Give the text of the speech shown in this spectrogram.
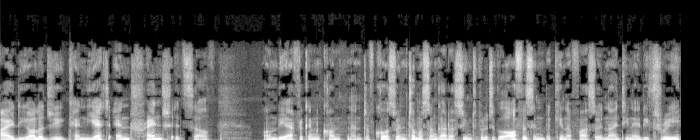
ideology can yet entrench itself on the African continent. Of course, when Thomas Sankara assumed political office in Burkina Faso in 1983,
